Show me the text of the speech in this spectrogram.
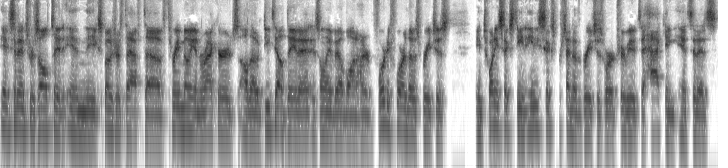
incidents resulted in the exposure theft of 3 million records, although detailed data is only available on 144 of those breaches. In 2016, 86% of the breaches were attributed to hacking incidents.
